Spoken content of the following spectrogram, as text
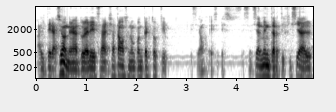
alteración de la naturaleza, ya estamos en un contexto que es, esencialmente artificial,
